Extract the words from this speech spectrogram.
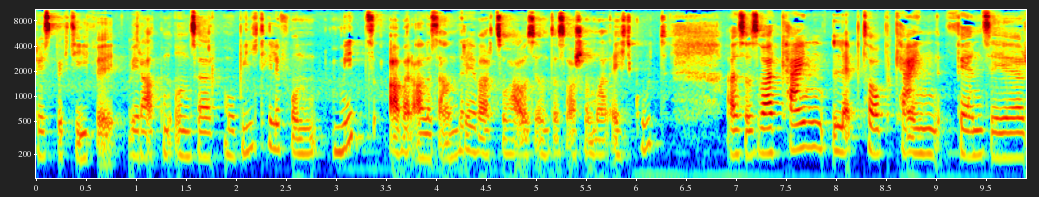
respektive wir hatten unser Mobiltelefon mit, aber alles andere war zu Hause und das war schon mal echt gut. Also es war kein Laptop, kein Fernseher,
